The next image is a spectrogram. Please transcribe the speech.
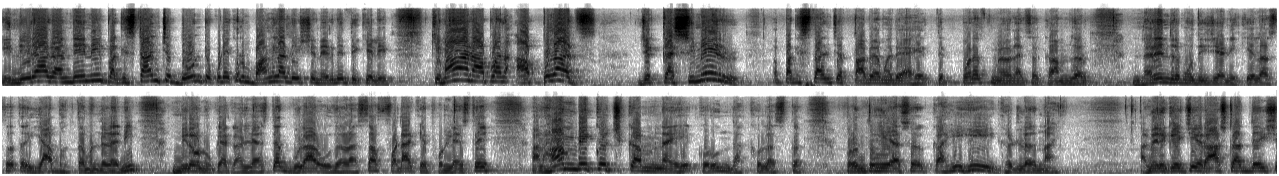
इंदिरा गांधींनी पाकिस्तानचे दोन तुकडे करून बांगलादेशची निर्मिती केली. किमान आपण आपलाच जे काश्मीर पाकिस्तानच्या ताब्यामध्ये आहेत ते परत मिळवण्याचं काम जर नरेंद्र मोदीजी यांनी केलं असतं तर या भक्तमंडळांनी मिरवणुक्या काढल्या असत्या गुलाल उधळला असता फटाके फोडले असते आणि हम बी कुछ काम नाही हे करून दाखवलं असतं. परंतु हे असं काहीही घडलं नाही. अमेरिकेचे राष्ट्राध्यक्ष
